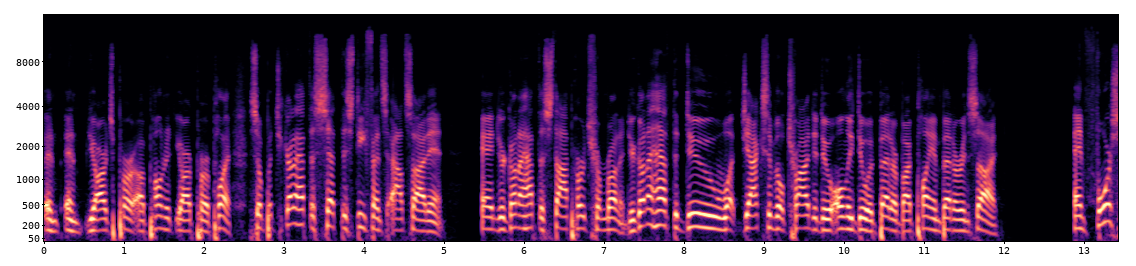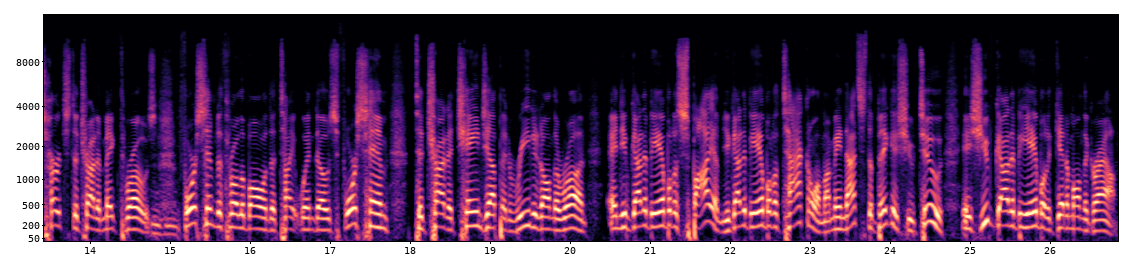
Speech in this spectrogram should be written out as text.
in, in yards per opponent yard per play. So, but you're going to have to set this defense outside in. And you're going to have to stop Hurts from running. You're going to have to do what Jacksonville tried to do, only do it better by playing better inside and force Hurts to try to make throws, mm-hmm. force him to throw the ball into tight windows, force him to try to change up and read it on the run. And you've got to be able to spy him. You've got to be able to tackle him. I mean, that's the big issue too. Is you've got to be able to get him on the ground.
